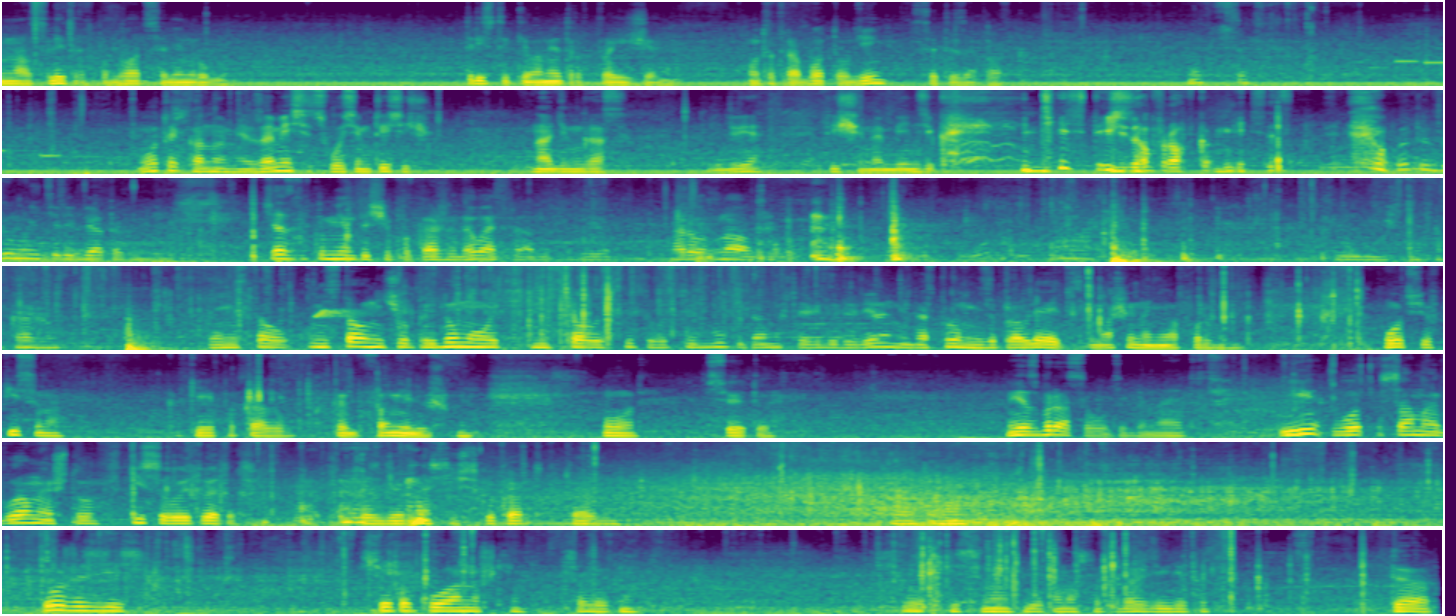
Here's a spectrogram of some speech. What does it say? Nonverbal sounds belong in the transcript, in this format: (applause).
17 литров по 21 рубль. 300 километров проезжаем. Вот отработал день с этой заправкой. Вот все. Вот экономия. За месяц 8 тысяч на один газ. И 2 тысячи на бензик. (laughs) 10 тысяч заправка в месяц. Вот и думаете, ребята. Сейчас документ еще покажу. Давай сразу. Народ знал. Что покажу. Я не стал, не стал ничего придумывать, не стал испытывать судьбу, потому что, я говорю, реально Газпром не заправляет, если машина не оформлена. Вот все вписано, как я и показывал, как бы фамилию шми. Вот, все это. Ну, Я сбрасывал тебе на этот. И вот самое главное, что вписывают в этот. Сейчас диагностическую карту покажу. Вот она. Тоже здесь. Все как у Аннушки, абсолютно. Все вписано. Где-то масло, подожди, где-то. Так,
